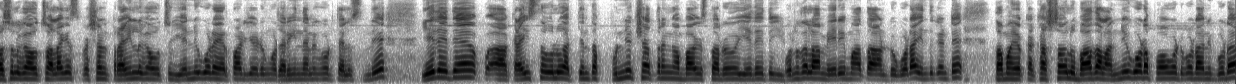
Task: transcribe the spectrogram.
బస్సులు కావచ్చు అలాగే స్పెషల్ ట్రైన్లు కావచ్చు ఇవన్నీ కూడా ఏర్పాటు చేయడం కూడా జరిగిందని కూడా తెలుస్తుంది. ఏదైతే క్రైస్తవులు అత్యంత పుణ్యక్షేత్రంగా భావిస్తారో ఏదైతే ఈ గుణదల మేరీమాత అంటూ కూడా ఎందుకంటే తమ యొక్క కష్టాలు బాధలు అన్నీ కూడా పోగొట్టుకోవడానికి కూడా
